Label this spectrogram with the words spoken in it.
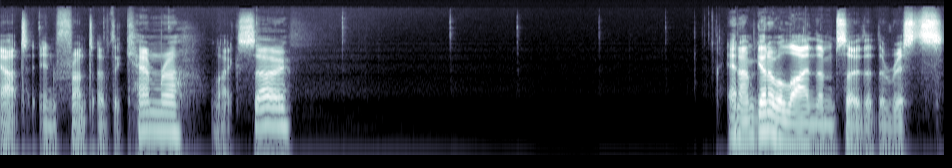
out in front of the camera like so. And I'm going to align them so that the wrists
